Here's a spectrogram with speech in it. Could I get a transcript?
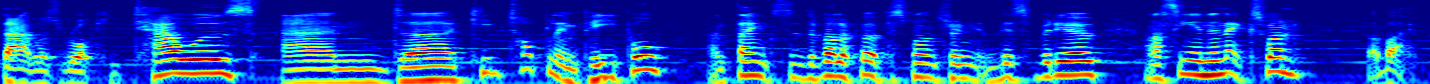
That was Rocky Towers, and uh, keep toppling people. And thanks to the developer for sponsoring this video. I'll see you in the next one. Bye bye.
